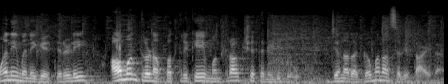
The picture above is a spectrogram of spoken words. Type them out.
ಮನೆ ಮನೆಗೆ ತೆರಳಿ ಆಮಂತ್ರಣ ಪತ್ರಿಕೆ ಮಂತ್ರಾಕ್ಷತೆ ನೀಡಿದ್ದು ಜನರ ಗಮನ ಸೆಳೀತಾ ಇದೆ.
